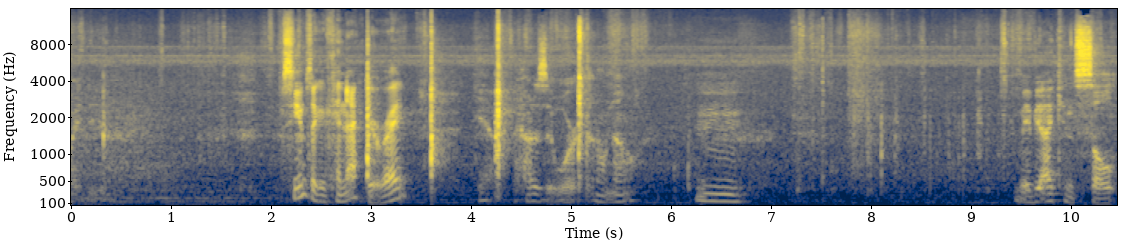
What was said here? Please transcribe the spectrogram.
idea. Seems like a connector, right? Yeah, how does it work? I don't know. Hmm. Maybe I can consult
